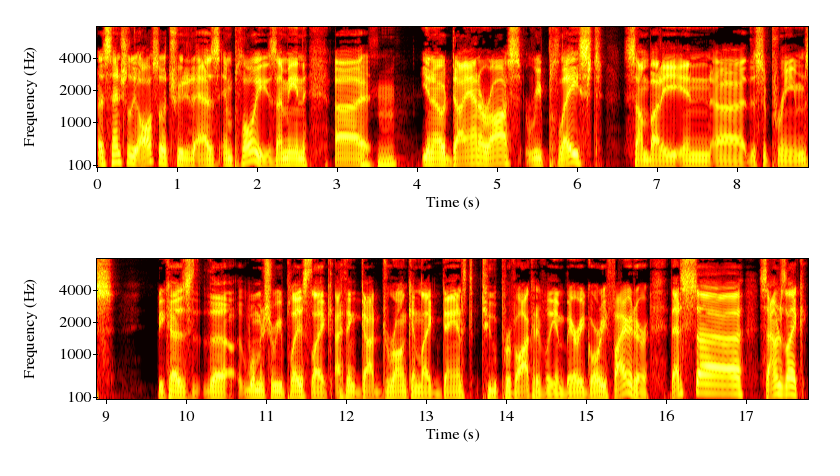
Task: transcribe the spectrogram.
essentially also treated as employees. I mean uh you know diana ross replaced somebody in uh the supremes because the woman she replaced like i think got drunk and like danced too provocatively and berry gordy fired her. That's uh sounds like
